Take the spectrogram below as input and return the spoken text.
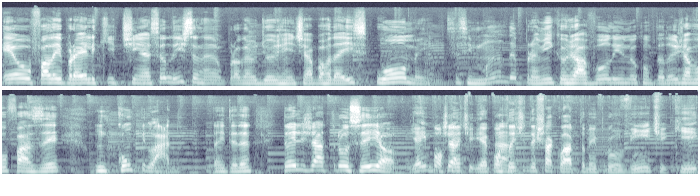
eu falei pra ele que tinha essa lista, né? O programa de hoje a gente aborda isso. O homem, disse assim, manda pra mim que eu já vou ali no meu computador e já vou fazer um compilado, tá entendendo? Então ele já trouxe aí, ó. E é importante, e é Ah. importante deixar claro também pro ouvinte que,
